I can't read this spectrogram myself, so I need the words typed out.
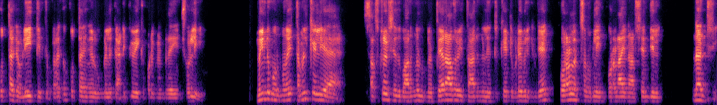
புத்தக வெளியீட்டிற்கு பிறகு புத்தகங்கள் உங்களுக்கு அனுப்பி வைக்கப்படும் என்பதையும் சொல்லி மீண்டும் ஒரு முறை தமிழ் கேள்விய சப்ஸ்கிரைப் செய்து பாருங்கள். உங்கள் பேராதரவை தாருங்கள் என்று கேட்டு விடைபெறுகின்றேன். குரலற்றவர்களின் குரலாய் நான் செந்தில். நன்றி.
